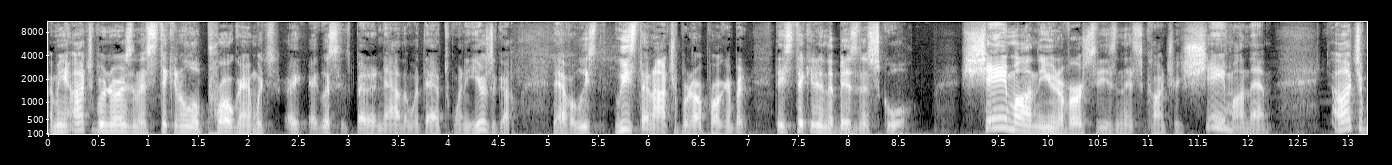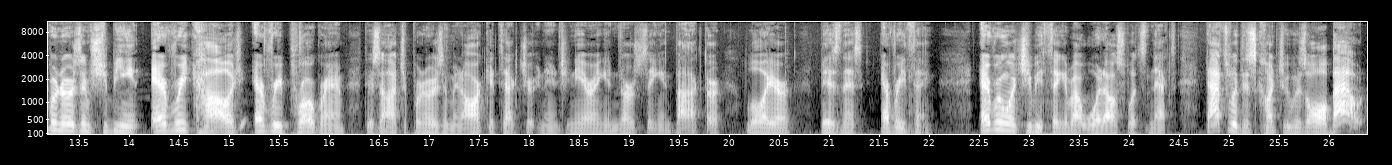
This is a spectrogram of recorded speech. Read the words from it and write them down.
I mean, entrepreneurism is sticking a little program, which I, I, listen, it's better now than what they had 20 years ago. They have at least at least an entrepreneur program, but they stick it in the business school. Shame on the universities in this country. Shame on them. Entrepreneurism should be in every college, every program. There's entrepreneurism in architecture, in engineering, in nursing, in doctor, lawyer, business, everything. Everyone should be thinking about what else, what's next. That's what this country was all about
